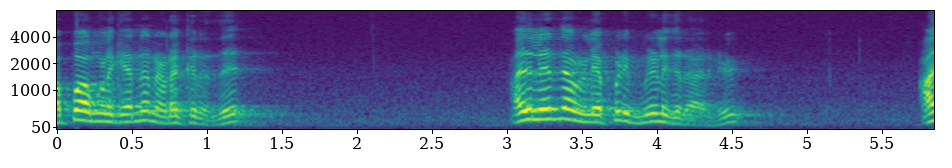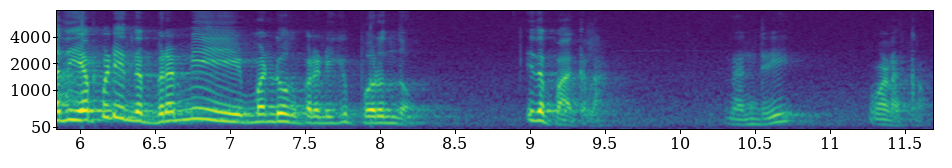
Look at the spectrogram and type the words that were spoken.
அப்போ அவங்களுக்கு என்ன நடக்கிறது? அதிலேருந்து அவர்கள் எப்படி மீளுகிறார்கள்? அது எப்படி இந்த பிரம்மி மண்டூக பிரணிக்கு பொருந்தும்? இதை பார்க்கலாம். நன்றி வணக்கம்.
